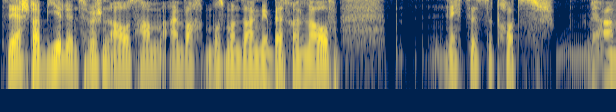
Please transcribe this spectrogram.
sehr stabil inzwischen aus, haben einfach, muss man sagen, den besseren Lauf. Nichtsdestotrotz, ja,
